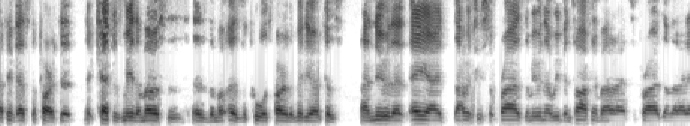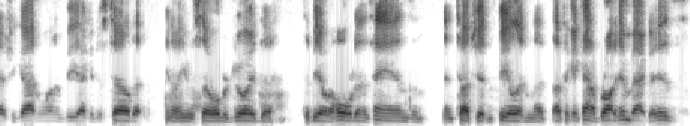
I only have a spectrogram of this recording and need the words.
I think that's the part that, that catches me the most is, as the, as the coolest part of the video because I knew that A, I obviously surprised him, even though we've been talking about it, I had surprised him that I'd actually gotten one. And B, I could just tell that, you know, he was so overjoyed to, to be able to hold it in his hands and, and touch it and feel it. And I, I think it kind of brought him back to his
